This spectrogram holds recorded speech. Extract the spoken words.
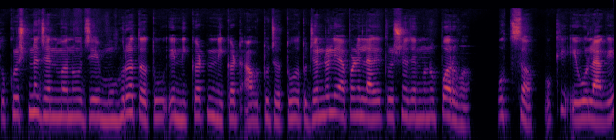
તો કૃષ્ણ જન્મનું જે મુહૂર્ત હતું એ નિકટ ને નિકટ આવતું જતું હતું જનરલી આપણને લાગે કૃષ્ણ જન્મનું પર્વ, ઉત્સવ, ઓકે, એવું લાગે.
